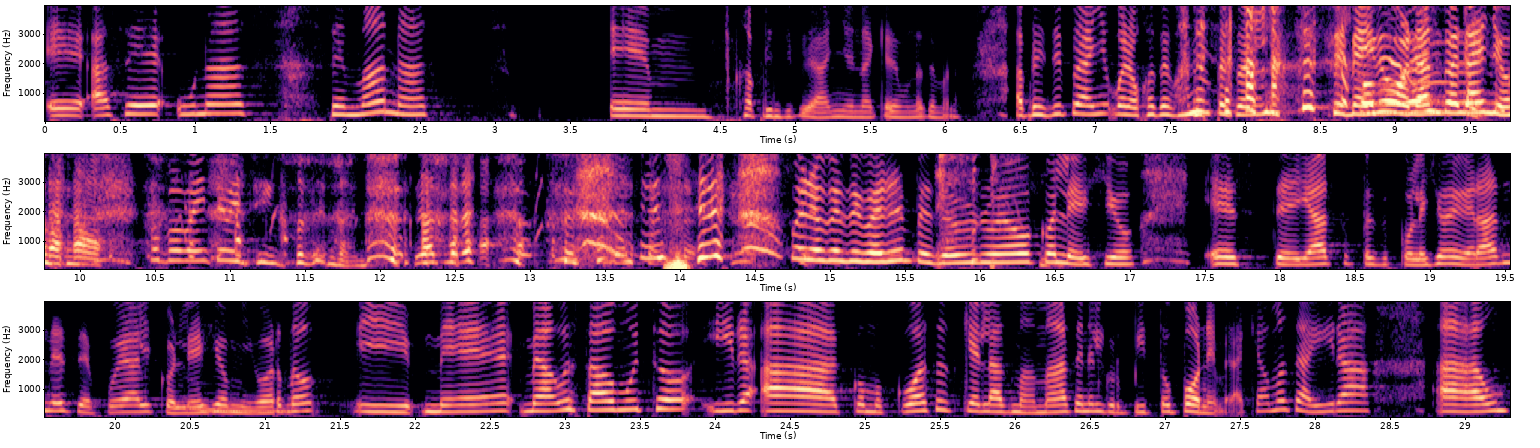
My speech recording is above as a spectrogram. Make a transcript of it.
Eh, hace unas semanas Em, a principio de año, en aquellas unas semanas. A principio de año, bueno, José Juan empezó el... Se me ha ido volando el año. Como 20, 25 semanas. bueno, José Juan empezó un nuevo colegio. Este, ya su, pues, su colegio de grandes, se fue al colegio, mi gordo y me, me, ha gustado mucho ir a como cosas que las mamás en el grupito ponen, ¿verdad? Que vamos a ir a, a un,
